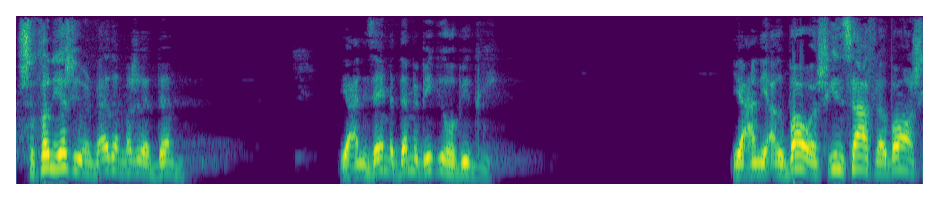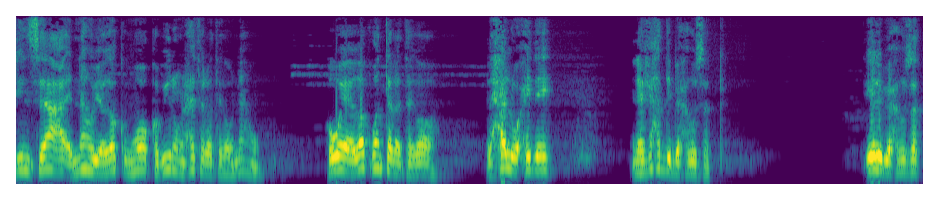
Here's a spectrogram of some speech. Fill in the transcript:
الشيطان يجري من آدم مجرى الدم. يعني زي ما الدم بيجري هو بيجري. يعني 24 ساعة في 24 ساعة إنه يراكم هو قبيله من حيث لا ترونه هو يراك وأنت لا تراه الحل الوحيد إيه؟ إن في حد بيحرسك إيه اللي بيحرسك؟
